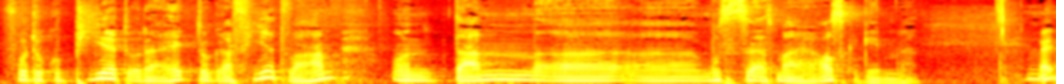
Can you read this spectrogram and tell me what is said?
fotokopiert oder hektografiert waren und dann äh, äh, musste es erstmal herausgegeben werden. Weil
